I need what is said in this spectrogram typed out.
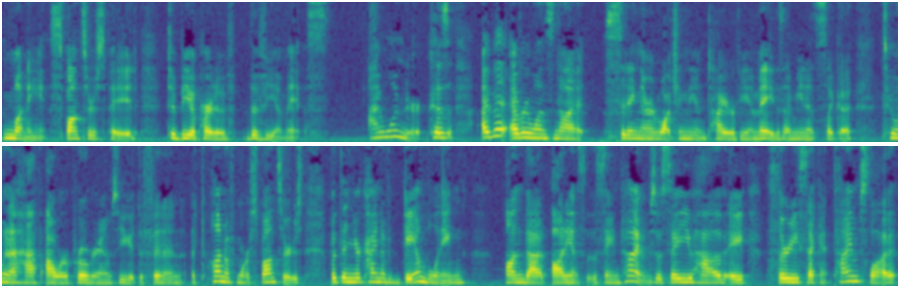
money sponsors paid to be a part of the VMAs. I wonder, because I bet everyone's not sitting there and watching the entire VMAs. I mean, it's like a two and a half hour program, so you get to fit in a ton of more sponsors, but then you're kind of gambling on that audience at the same time. So, say you have a 30 second time slot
